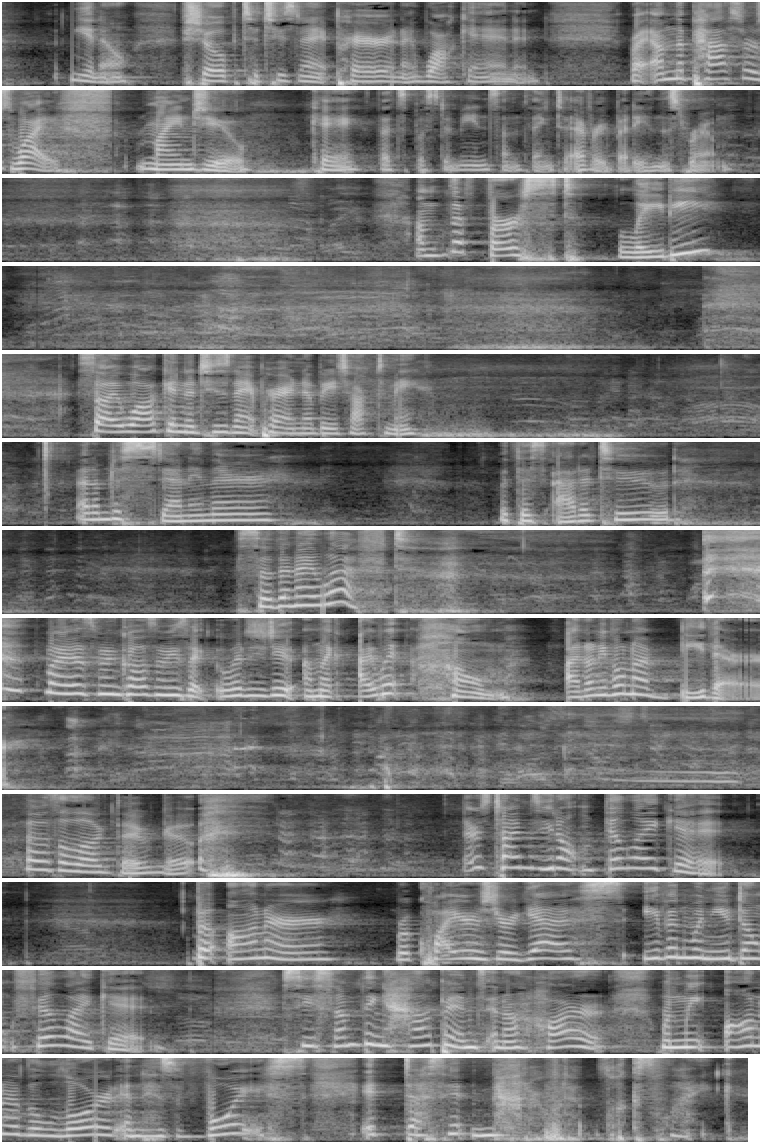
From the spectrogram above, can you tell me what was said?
you know, show up to Tuesday night prayer and I walk in and, right, I'm the pastor's wife, mind you. Okay, that's supposed to mean something to everybody in this room. I'm the first lady. So I walk into Tuesday night prayer and nobody talked to me. And I'm just standing there with this attitude. So then I left. My husband calls me. He's like, What did you do? I'm like, I went home. I don't even want to be there. That was a long time ago. There's times you don't feel like it. But honor requires your yes, even when you don't feel like it. See, something happens in our heart when we honor the Lord and His voice. It doesn't matter what it looks like.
